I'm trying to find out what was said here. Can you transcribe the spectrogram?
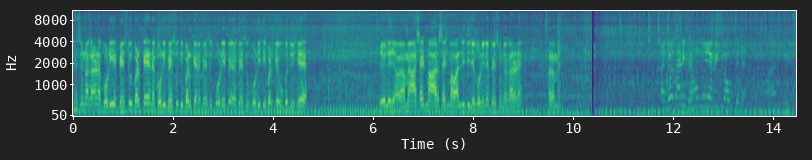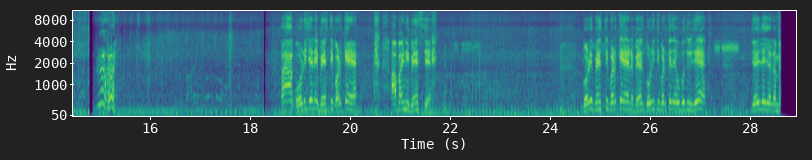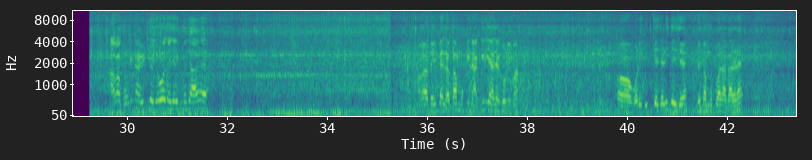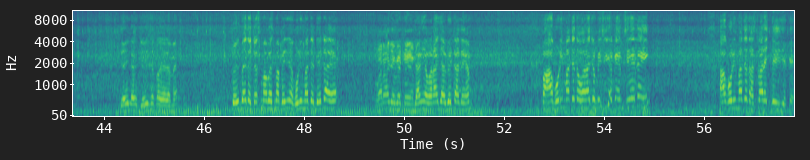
ભેંસુના કારણે ઘોડી ભેંસું ભડકે ને ઘોડી ભેંસુથી ભડકે ને ભેંસુ ઘોડી ભેંસુ ઘોડીથી ભડકે એવું બધું છે. જોઈ લેજો. હવે અમે આ સાઈડમાં આર સાઈડમાં વાલી દીધી છે ઘોડીને ભેંસુને કારણે. હવે અમે આ જો તારી અહીંયા વીડિયો આવશે ને ભાઈ આ ઘોડી છે ને ભેંસથી ભડકે આ ભાઈની ભેંસ છે. ઘોડી ભેંસથી ભડકે અને ભેંસ ઘોડીથી ભડકે એવું બધું છે. જઈ લેજો તમે. આવા ઘોડીના વીડિયો જોવો તો જઈ મજા આવે. હવે તો એ લગામ મૂકીને નાખી રહ્યા છે ઘોડીમાં. ઘોડી ગુચકે ચડી ગઈ છે લગામ મૂકવાના કારણે. જોઈ જઈ શકો છો તમે. તો એ ભાઈ તો ચશ્મા બસમાં પહેરીને ઘોડી માથે બેઠા છે. વરાજો બેઠા એમ. જાણીએ વરાજા બેઠા છે એમ. પણ આ ઘોડી માથે તો વરાજો બેસી શકે એમ છે નહીં. આ ઘોડી માથે તો હસવાર જ બેસી શકે.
